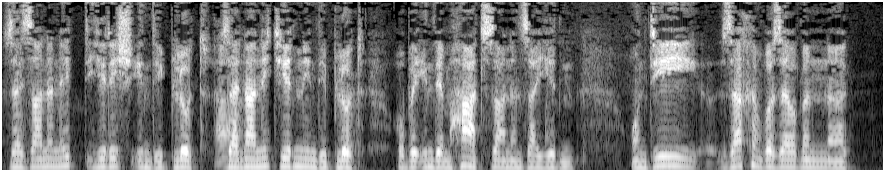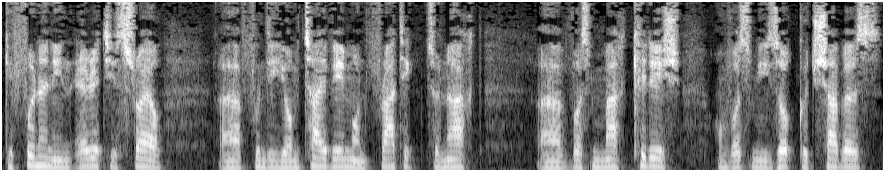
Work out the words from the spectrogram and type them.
sie sind nicht jiddisch in die Blut, sie sind nicht jeden in die Blut, aber in dem Hart sind sie jeden. Und die Sachen, was sie haben äh, gefunden in Eretz Israel, äh, von die Yom Tovim und Freitag zur Nacht, äh, was man macht Kiddush und was mir sagt Gut Shabbos,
